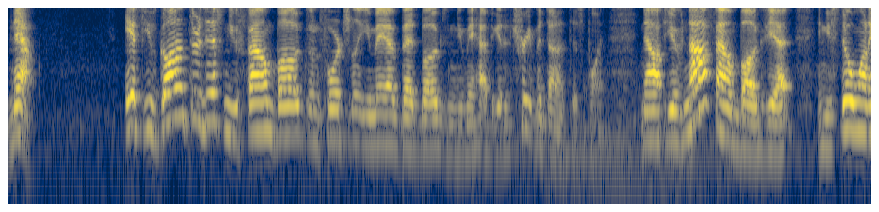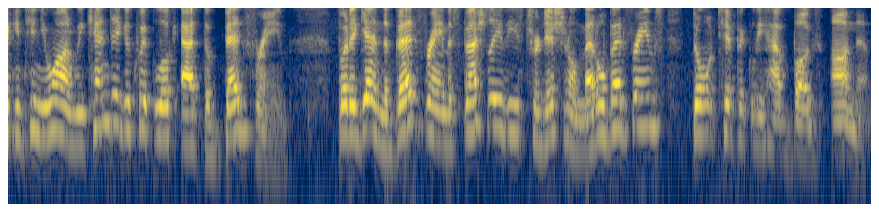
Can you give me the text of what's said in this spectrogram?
Now, if you've gone through this and you found bugs, unfortunately you may have bed bugs and you may have to get a treatment done at this point. Now, if you have not found bugs yet and you still want to continue on, we can take a quick look at the bed frame. But again, the bed frame, especially these traditional metal bed frames, don't typically have bugs on them.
